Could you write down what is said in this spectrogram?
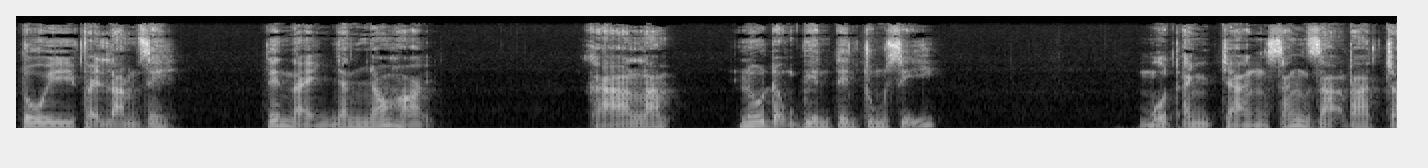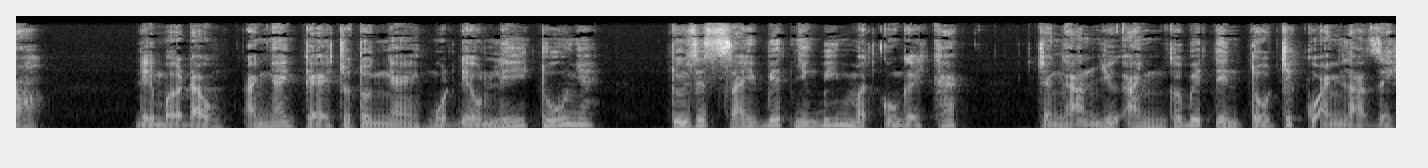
Tôi phải làm gì? Tên này nhăn nhó hỏi. Khá lắm, Lô động viên tên trung sĩ. Một anh chàng sáng dạ ra trò. Để mở đầu, anh hãy kể cho tôi nghe một điều lý thú nhé. Tôi rất say biết những bí mật của người khác. Chẳng hạn như anh có biết tên tổ chức của anh là gì?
